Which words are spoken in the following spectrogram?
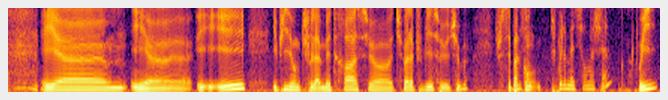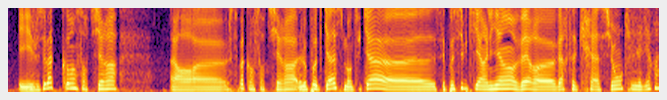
et, euh, et, euh, et, et, et- et puis donc tu la mettras sur, tu vas la publier sur YouTube. Je sais pas quand, Je peux la mettre sur ma chaîne? Oui, et je sais pas quand sortira. Alors, euh, je sais pas quand sortira le podcast, mais en tout cas, euh, c'est possible qu'il y ait un lien vers, euh, vers cette création. Tu me le diras.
